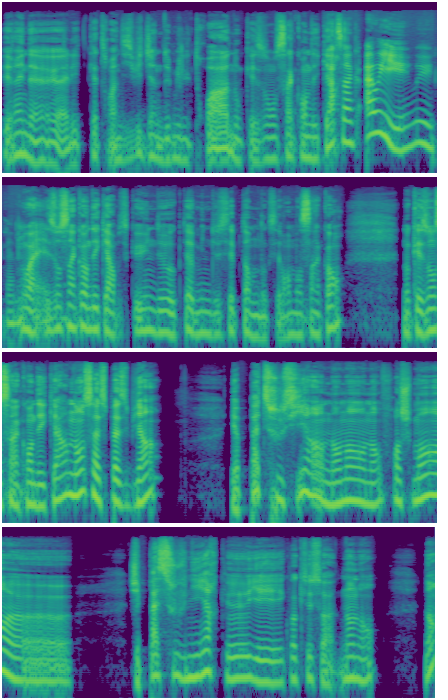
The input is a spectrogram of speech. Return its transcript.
Perrine, euh, elle est de 98, Jeanne 2003, donc elles ont 5 ans d'écart. Cinq- Ah oui, oui, quand même. Ouais, elles ont 5 ans d'écart, parce qu'une de octobre, une de septembre, donc c'est vraiment 5 ans. Donc elles ont 5 ans d'écart. Non, ça se passe bien. Il n'y a pas de souci. hein. Non, non, non, franchement, euh, j'ai pas souvenir qu'il y ait quoi que ce soit. Non, non. Non,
